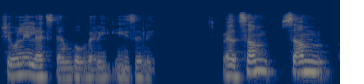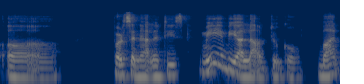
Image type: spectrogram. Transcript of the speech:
She only lets them go very easily. Well, some some uh, personalities may be allowed to go, but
